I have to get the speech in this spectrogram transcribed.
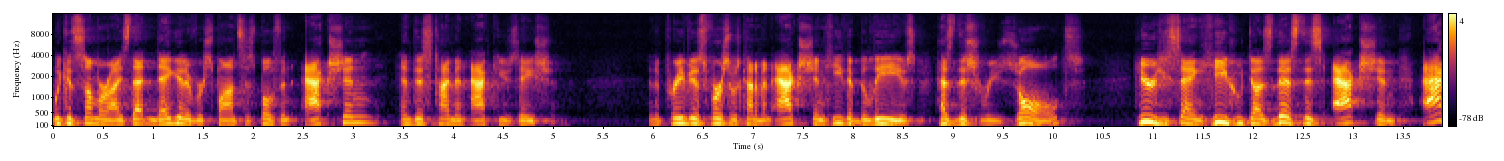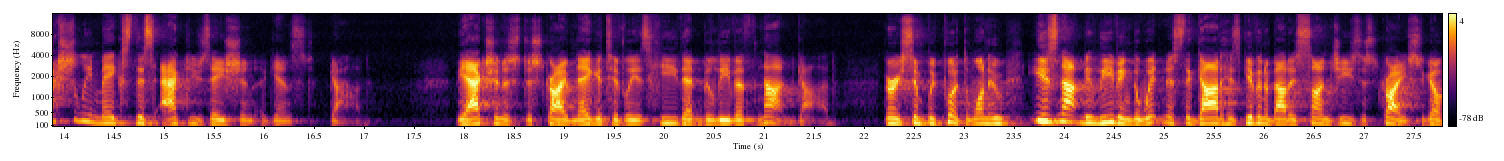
we could summarize that negative response as both an action and this time an accusation. In the previous verse, it was kind of an action. He that believes has this result. Here he's saying, He who does this, this action, actually makes this accusation against God. The action is described negatively as he that believeth not God. Very simply put, the one who is not believing the witness that God has given about his son, Jesus Christ, to go,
